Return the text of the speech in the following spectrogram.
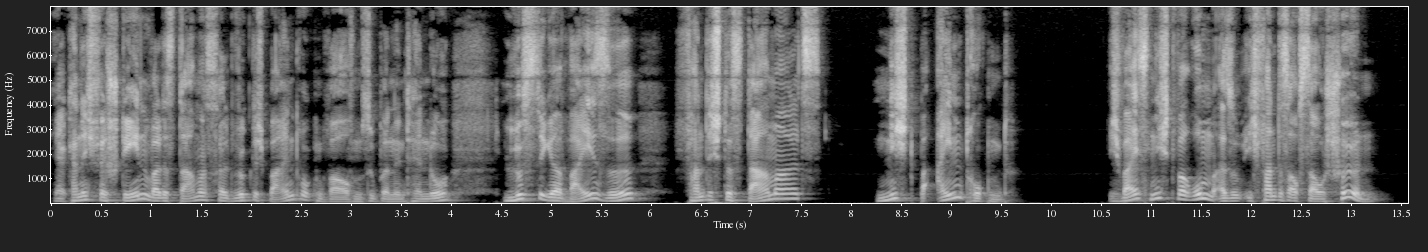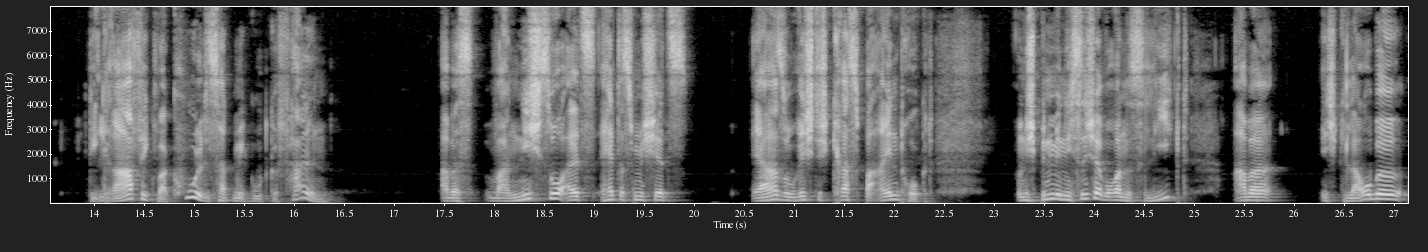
Ja, kann ich verstehen, weil das damals halt wirklich beeindruckend war auf dem Super Nintendo. Lustigerweise fand ich das damals nicht beeindruckend. Ich weiß nicht warum, also ich fand es auch sau schön. Die, Die Grafik war cool, das hat mir gut gefallen. Aber es war nicht so, als hätte es mich jetzt ja so richtig krass beeindruckt. Und ich bin mir nicht sicher, woran es liegt, aber ich glaube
